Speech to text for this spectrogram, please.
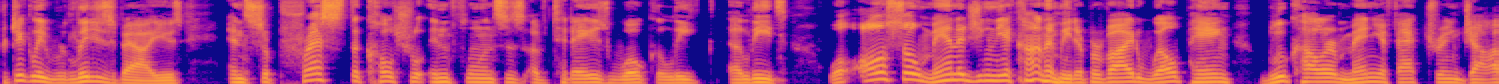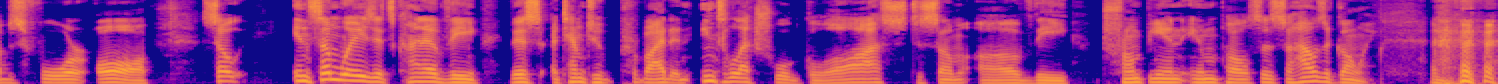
particularly religious values, and suppress the cultural influences of today's woke elite, elites while also managing the economy to provide well paying blue collar manufacturing jobs for all. So in some ways it's kind of the this attempt to provide an intellectual gloss to some of the Trumpian impulses. So how's it going?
